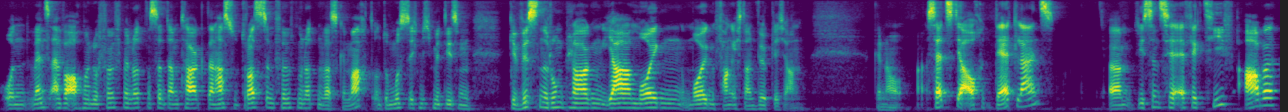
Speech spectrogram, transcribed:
Und wenn es einfach auch mal nur fünf Minuten sind am Tag, dann hast du trotzdem fünf Minuten was gemacht und du musst dich nicht mit diesem Gewissen rumplagen, ja, morgen, morgen fange ich dann wirklich an. Genau. Setzt ja auch Deadlines. Ähm, die sind sehr effektiv, aber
